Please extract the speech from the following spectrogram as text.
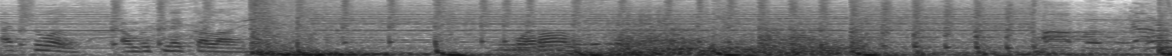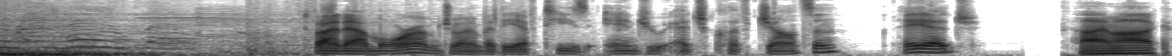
Actual, I'm with Nikolai. What on? To find out more, I'm joined by the FT's Andrew Edgecliffe Johnson. Hey, Edge. Hi, Mark.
